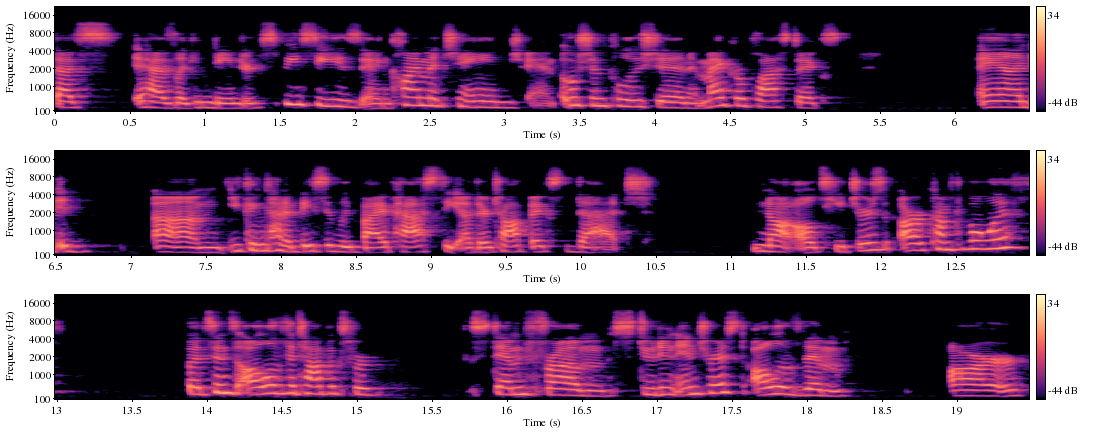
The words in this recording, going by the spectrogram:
That's it has like endangered species and climate change and ocean pollution and microplastics, and it um, you can kind of basically bypass the other topics that not all teachers are comfortable with. But since all of the topics were stemmed from student interest, all of them are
